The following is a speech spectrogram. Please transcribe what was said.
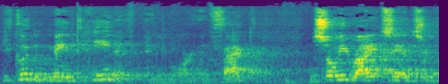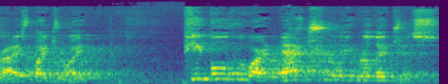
He couldn't maintain it anymore, in fact. And so he writes in Surprised by Joy People who are naturally religious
